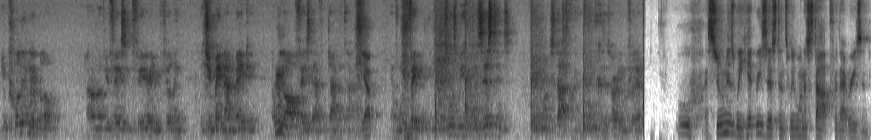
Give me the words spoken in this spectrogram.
you're pulling your blow. I don't know if you're facing fear or you're feeling that you may not make it. And we Mm. all face that from time to time. Yep. And when we face, as soon as we hit resistance, we want to stop, right? Because it's hurting. for that. Ooh, as soon as we hit resistance, we want to stop for that reason.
